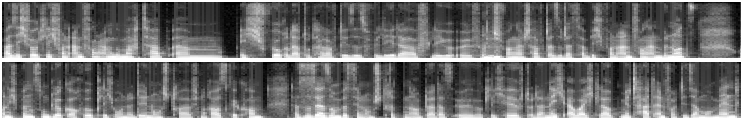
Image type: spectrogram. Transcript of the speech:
was ich wirklich von Anfang an gemacht habe, ähm, ich schwöre da total auf dieses Veleda-Pflegeöl für mhm. die Schwangerschaft. Also, das habe ich von Anfang an benutzt und ich bin zum Glück auch wirklich ohne Dehnungsstreifen rausgekommen. Das ist ja so ein bisschen umstritten, ob da das Öl wirklich hilft oder nicht, aber ich glaube, mir tat einfach dieser Moment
